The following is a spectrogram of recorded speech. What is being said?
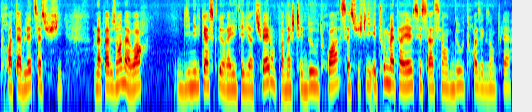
Trois tablettes, ça suffit. On n'a pas besoin d'avoir 10 000 casques de réalité virtuelle, on peut en acheter deux ou trois, ça suffit. Et tout le matériel, c'est ça, c'est en deux ou trois exemplaires.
